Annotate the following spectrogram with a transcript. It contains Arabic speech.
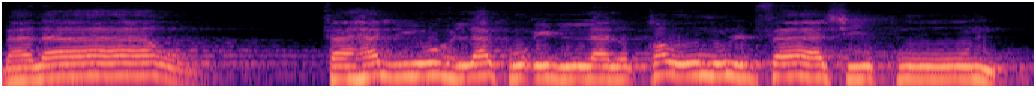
بلاغ فهل يهلك إلا القوم الفاسقون؟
